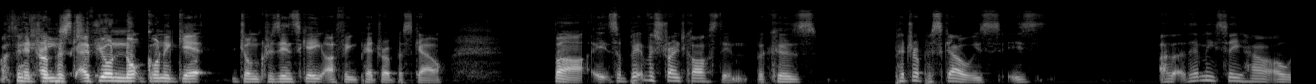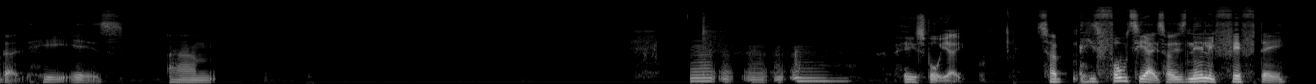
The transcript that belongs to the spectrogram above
I think Pedro Pascal. If you're not going to get John Krasinski, I think Pedro Pascal. But it's a bit of a strange casting because Pedro Pascal is is. Uh, let me see how old he is. Um, uh, uh, he's forty-eight. So he's 48, so he's nearly 50.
